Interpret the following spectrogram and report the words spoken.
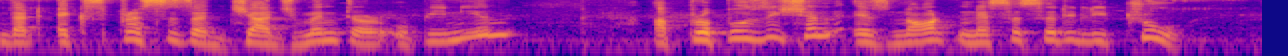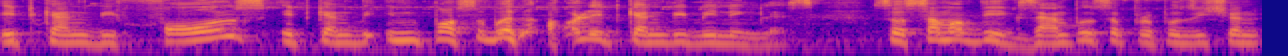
that expresses a judgment or opinion. A proposition is not necessarily true. It can be false, it can be impossible, or it can be meaningless. So some of the examples of proposition,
